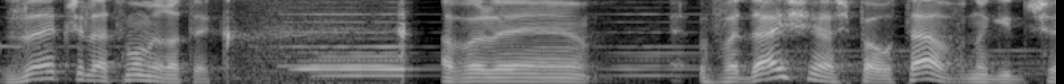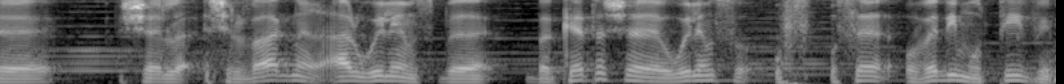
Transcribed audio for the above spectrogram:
זה כשלעצמו מרתק. אבל uh, ודאי שהשפעותיו, נגיד, ש, של, של וגנר על וויליאמס, בקטע שוויליאמס עושה, עובד עם מוטיבים.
